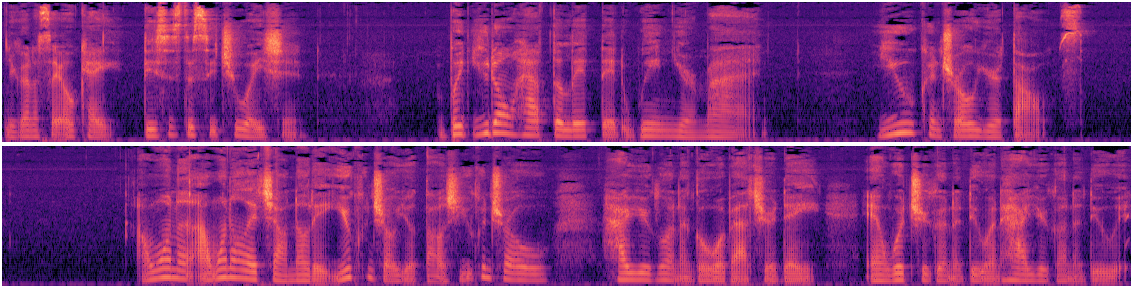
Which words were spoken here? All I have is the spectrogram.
you're going to say, okay, this is the situation. But you don't have to let that win your mind. You control your thoughts. I want to I want to let y'all know that you control your thoughts. You control how you're going to go about your day and what you're going to do and how you're going to do it.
